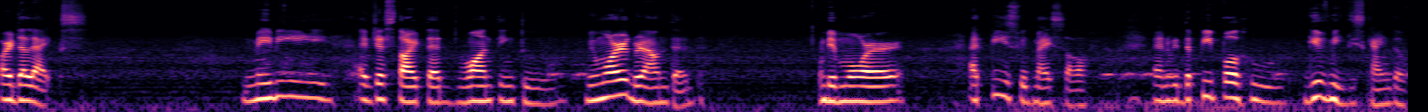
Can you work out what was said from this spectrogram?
or the likes maybe i've just started wanting to be more grounded be more at peace with myself and with the people who give me this kind of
